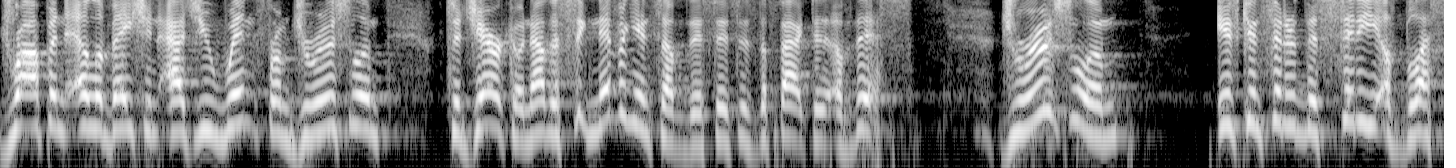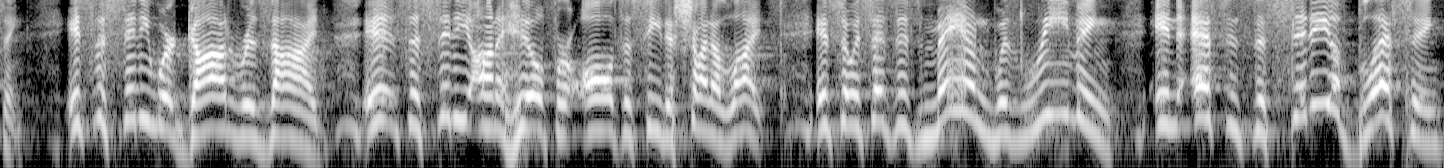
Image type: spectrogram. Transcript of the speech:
drop in elevation as you went from Jerusalem to Jericho. Now, the significance of this is, is the fact of this Jerusalem is considered the city of blessing. It's the city where God reside. It's the city on a hill for all to see to shine a light. And so it says this man was leaving, in essence, the city of blessing,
